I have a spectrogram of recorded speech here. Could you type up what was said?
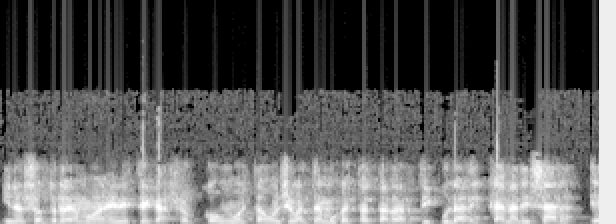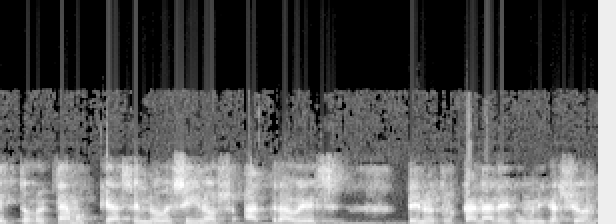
y nosotros, digamos, en este caso, como Estado municipal, tenemos que tratar de articular y canalizar estos reclamos que hacen los vecinos a través de nuestros canales de comunicación.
